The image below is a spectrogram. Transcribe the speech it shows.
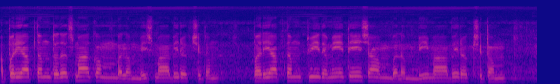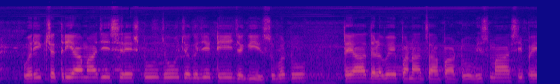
अपर्याप्तं तदस्माकं बलं भीष्माभिरक्षितं पर्याप्तं त्विदमेतेषां बलं भीमाभिरक्षितं वरीक्षत्रिया माझी श्रेष्ठू जो जगजेठी जगी सुभटो तया दळवयपणाचा पाटो भीष्माशिपे।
